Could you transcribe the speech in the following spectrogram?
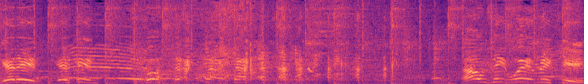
Get in, get in. How's it work, Ricky?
